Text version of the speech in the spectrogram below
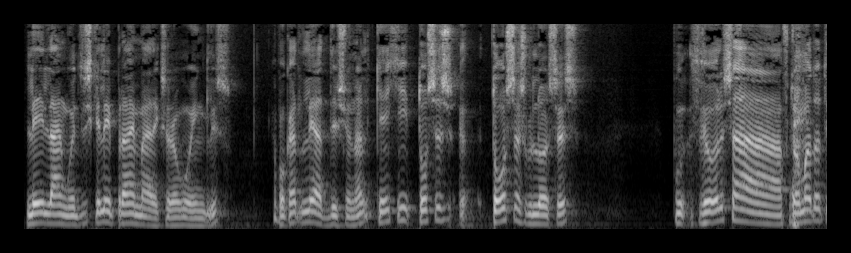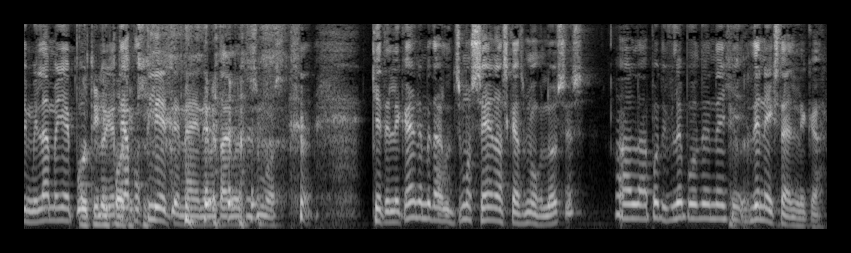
Λέει languages και λέει primary, ξέρω εγώ, English. Από κάτω λέει additional και έχει τόσες, τόσες γλώσσες που θεώρησα αυτόματα ότι μιλάμε για υπότιτλο γιατί αποκλείεται να είναι μεταγλωτισμός. Και τελικά είναι μεταγλωτισμό σε ένα σκασμό γλώσσες, αλλά από ό,τι βλέπω δεν έχει, εγώ... δεν έχει στα ελληνικά.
